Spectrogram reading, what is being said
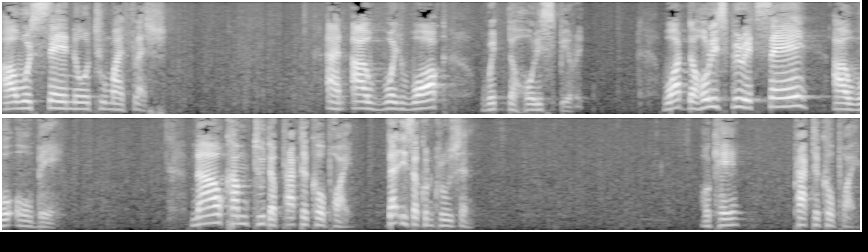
I will say no to my flesh. And I will walk with the Holy Spirit. What the Holy Spirit say, I will obey. Now come to the practical point. That is a conclusion. Okay? Practical point.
